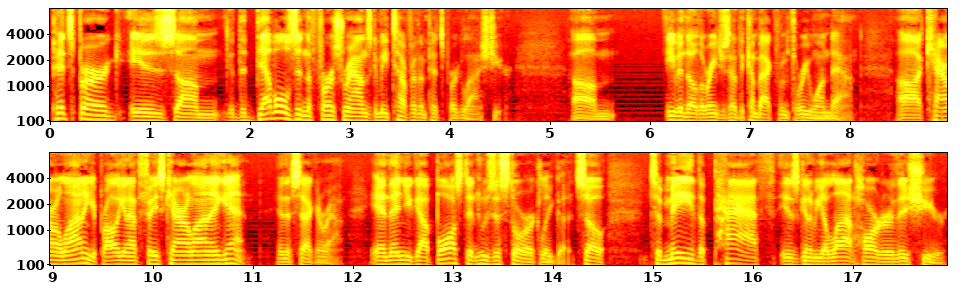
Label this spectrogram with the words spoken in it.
Pittsburgh is um, the Devils in the first round is going to be tougher than Pittsburgh last year. Um, even though the Rangers had to come back from three one down. Uh, Carolina, you're probably going to have to face Carolina again in the second round, and then you got Boston, who's historically good. So, to me, the path is going to be a lot harder this year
